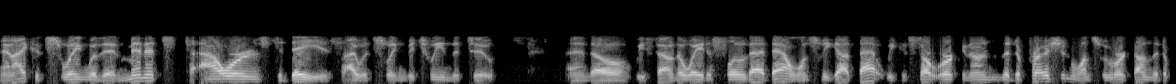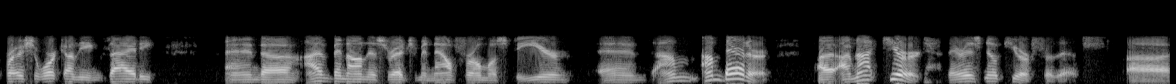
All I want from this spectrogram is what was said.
And I could swing within minutes to hours to days. I would swing between the two. And uh, we found a way to slow that down. Once we got that, we could start working on the depression. Once we worked on the depression, work on the anxiety, and uh I've been on this regimen now for almost a year and I'm I'm better. I, I'm not cured. There is no cure for this. Uh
